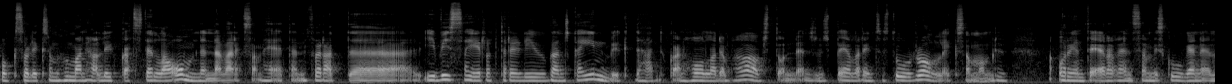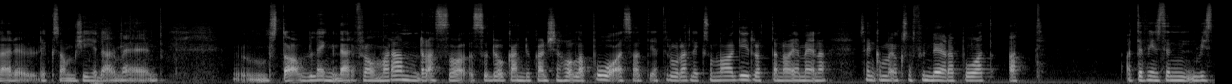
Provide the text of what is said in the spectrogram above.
också liksom hur man har lyckats ställa om den där verksamheten. För att uh, i vissa idrotter är det ju ganska inbyggt det här att du kan hålla de här avstånden, så det spelar inte så stor roll liksom om du orienterar ensam i skogen eller liksom skidar med stavlängder från varandra, så, så då kan du kanske hålla på. Så att jag tror att liksom lagidrotten, och jag menar, sen kan man också fundera på att, att, att det finns en viss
